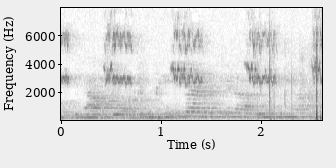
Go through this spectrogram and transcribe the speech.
बिना अभी भी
